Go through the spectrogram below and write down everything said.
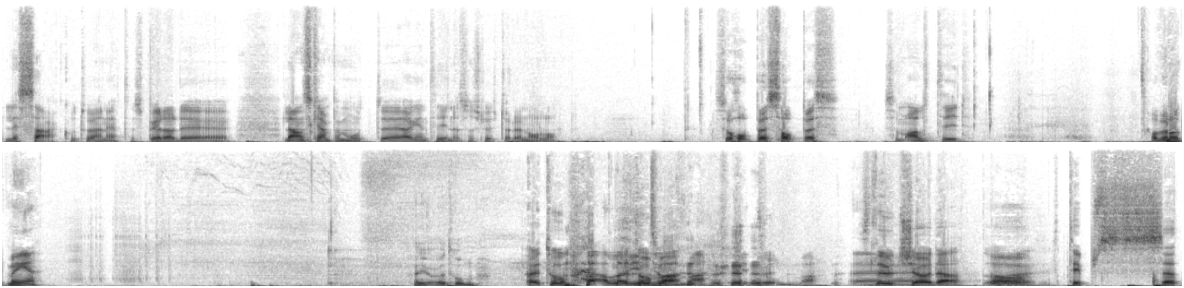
Lesaco tror jag han heter. Spelade landskampen mot eh, Argentina som slutade 0 Så hoppes hoppes, som alltid. Har vi något mer? Jag är tom. Jag är tom, alla är tomma. Är tomma. Eh, Slutkörda. ja. Tipset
